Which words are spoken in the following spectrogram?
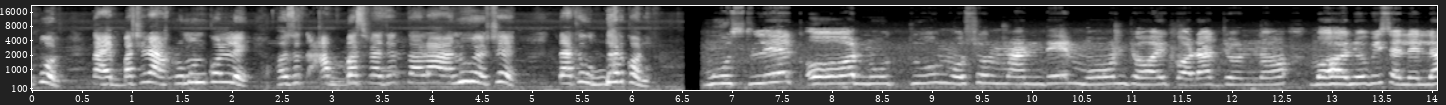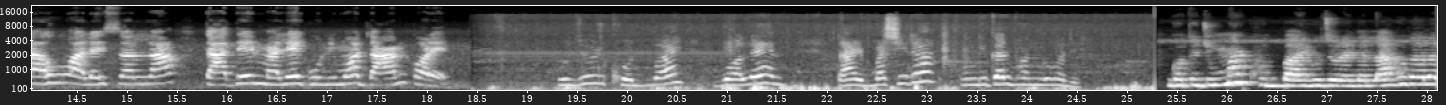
উপর আক্রমণ করলে হযরত আব্বাস রাজাতালা আনহু এসে তাকে উদ্ধার করে। মুসলিম ও নতুন মুসলমানদের মন জয় করার জন্য মহানবী সাল্লাল্লাহু আলাইহি সাল্লাম তাদের মালে গনিমত দান করেন। হুজুর খোদবাই বলেন তাইবাসীরা অঙ্গীকার ভঙ্গ করে। গত জুম্মার খুতবায় হুজুর আল্লাহ তাআলা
